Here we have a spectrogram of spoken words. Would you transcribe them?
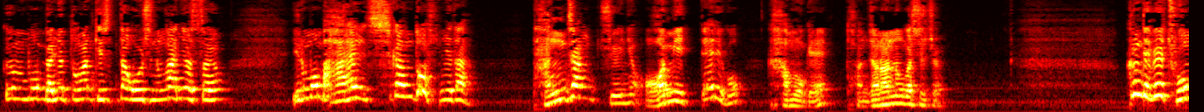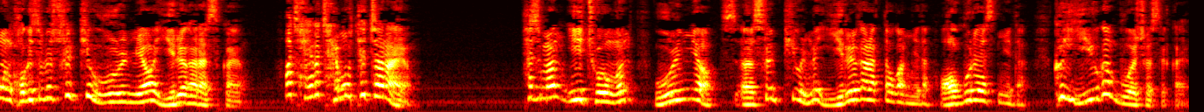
그럼 뭐 몇 년 동안 계신다고 오시는 거 아니었어요? 이런 뭐 말할 시간도 없습니다. 당장 주인이 어미 때리고 감옥에 던져놓는 것이죠. 그런데 왜 종은 거기서 왜 슬피 울며 이를 갈았을까요? 아, 자기가 잘못했잖아요. 하지만 이 종은 울며, 어, 슬피 울며 이를 갈았다고 합니다. 억울했습니다. 그 이유가 무엇이었을까요?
